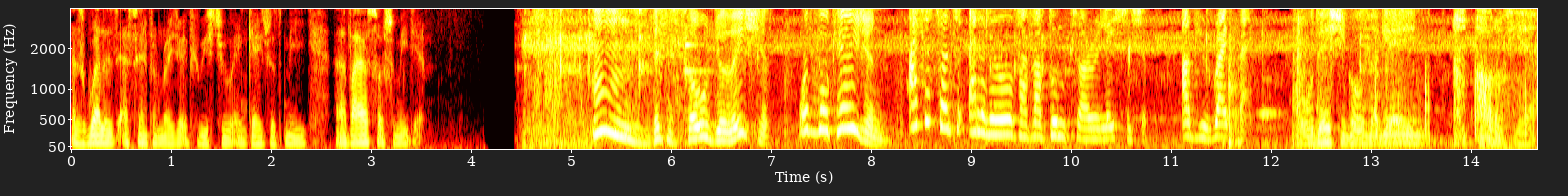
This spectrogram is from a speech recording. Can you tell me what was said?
as well as SFM Radio if you wish to engage with me uh, via social media. Mmm, this is so delicious. What's the occasion? I just want to add a little vavavoom to our relationship. I'll be right back. Oh, there she goes again. I'm out of here.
